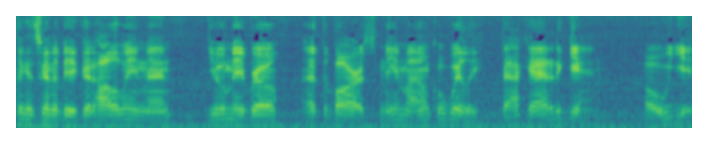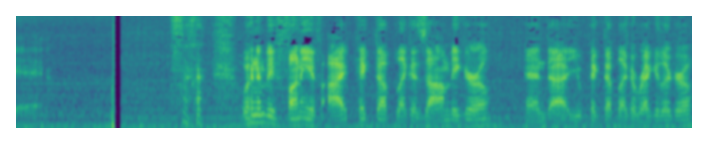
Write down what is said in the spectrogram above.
Think it's gonna be a good Halloween, man. You and me, bro, at the bars. Me and my Uncle Willie, back at it again. Oh yeah. Wouldn't it be funny if I picked up like a zombie girl and uh, you picked up like a regular girl?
